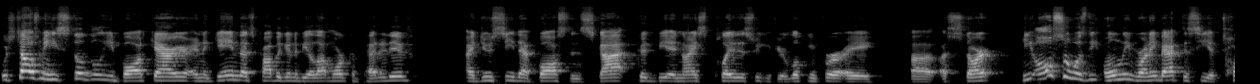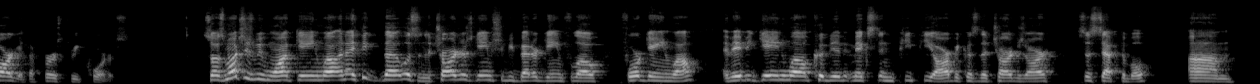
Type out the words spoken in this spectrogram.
which tells me he's still the lead ball carrier in a game that's probably going to be a lot more competitive. I do see that Boston Scott could be a nice play this week if you're looking for a uh, a start. He also was the only running back to see a target the first three quarters. So as much as we want Gainwell, and I think the listen, the Chargers game should be better game flow for Gainwell, and maybe Gainwell could be mixed in PPR because the Chargers are susceptible. Um,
